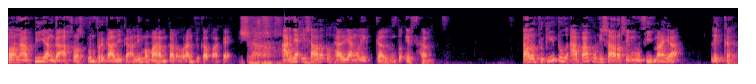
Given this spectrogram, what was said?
Toh Nabi yang nggak akhros pun berkali-kali memahamkan orang juga pakai. Artinya isyarat itu hal yang legal untuk ifham. Kalau begitu, apa pun isyarat yang mufima ya legal.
